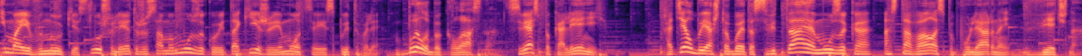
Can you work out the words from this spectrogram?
и мои внуки слушали эту же самую музыку и такие же эмоции испытывали. Было бы классно. Связь поколений. Хотел бы я, чтобы эта святая музыка оставалась популярной вечно.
